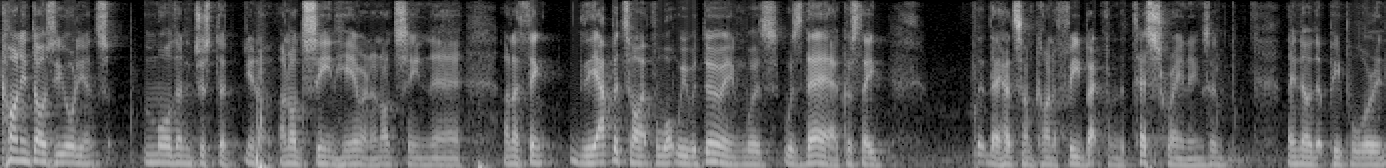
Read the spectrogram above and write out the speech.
can't indulge the audience more than just a you know an odd scene here and an odd scene there. And I think the appetite for what we were doing was was there because they they had some kind of feedback from the test screenings and they know that people were in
